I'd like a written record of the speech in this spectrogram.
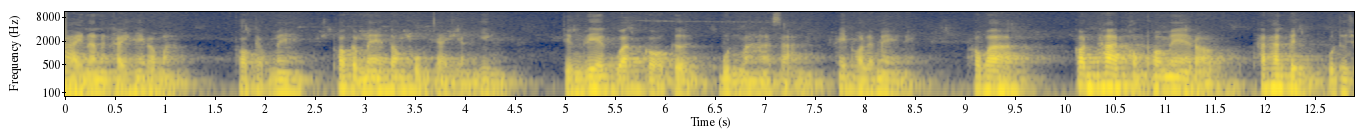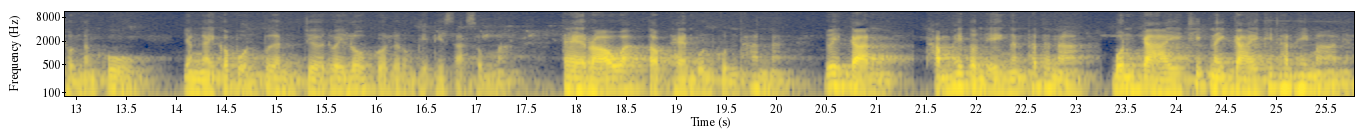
กายนั้นใครให้เรามา พ่อกับแม่ พ่อกับแม่ต้องภูมิใจอย่างยิ่ง จึงเรียกว่าก่อเกิดบุญมหาศาลให้พ่อและแม่ไงเพราะว่าก้อนธาตุของพ่อแม่เรา ถ้าท่านเป็นปุถุชนทั้งคู่ ยังไงก็ปนเปื้อนเจือด้วยโลภโกรธและหลงผิดที่สะสมมา แต่เราอะตอบแทนบุญคุณท่านนะด้วยการทำให้ตนเองนั้นพัฒนาบนกายที่ในกายที่ท่านให้มาเนี่ย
